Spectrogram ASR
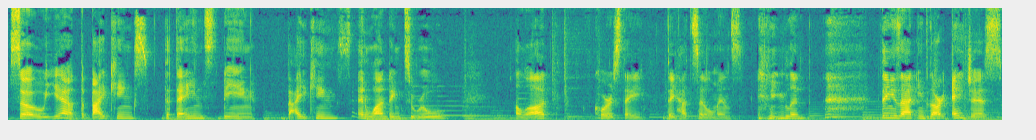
So, yeah, the Vikings, the Danes being Vikings and wanting to rule a lot. Of course, they they had settlements in England. Thing is that in the Dark Ages,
